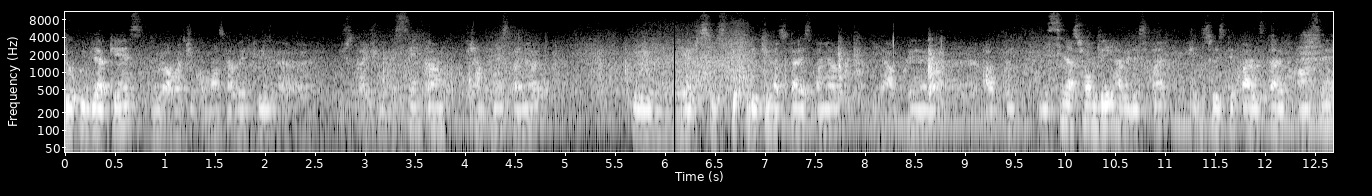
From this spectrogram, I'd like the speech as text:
de rugby à 15. Donc là, tu commences avec eux euh, jusqu'à jouer 5 ans champion espagnol. Et sollicité pour l'équipe nationale espagnole. Et après, euh, après les 6 nations B avec l'Espagne, j'ai été sollicité par le stade français.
